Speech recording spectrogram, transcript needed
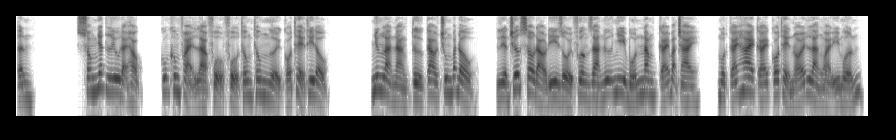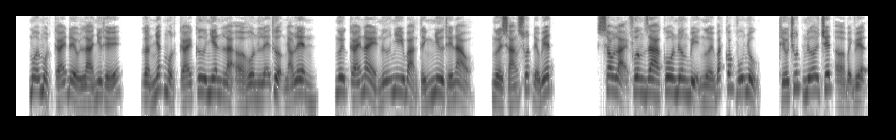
Ân. Song nhất lưu đại học, cũng không phải là phổ phổ thông thông người có thể thi đậu. Nhưng là nàng từ cao trung bắt đầu, liền trước sau đào đi rồi phương ra nữ nhi 4 năm cái bạn trai, một cái hai cái có thể nói là ngoài ý muốn, mỗi một cái đều là như thế, gần nhất một cái cư nhiên là ở hôn lễ thượng nháo lên, ngươi cái này nữ nhi bản tính như thế nào, người sáng suốt đều biết. Sau lại phương gia cô nương bị người bắt cóc vũ nhục, thiếu chút nữa chết ở bệnh viện,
